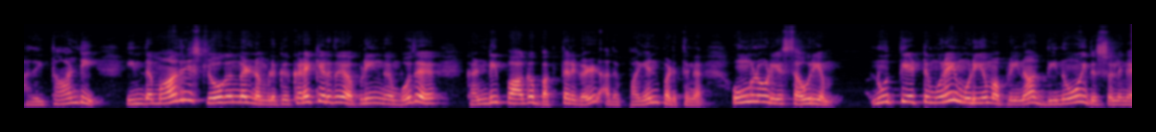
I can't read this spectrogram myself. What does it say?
அதை தாண்டி இந்த மாதிரி ஸ்லோகங்கள் நம்மளுக்கு கிடைக்கிறது அப்படிங்கும்போது கண்டிப்பாக பக்தர்கள் அதை பயன்படுத்துங்க. உங்களுடைய சௌரியம் நூற்றி எட்டு முறை முடியும் அப்படின்னா தினம் இதை சொல்லுங்க.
